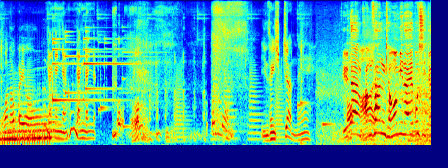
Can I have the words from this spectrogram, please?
뭐가 나올까요 냥냥냥 냥냥냥. 잠깐만. 인생 쉽지 않네. 일단 어? 아. 광산 경험이나 해보시죠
